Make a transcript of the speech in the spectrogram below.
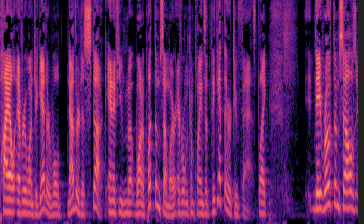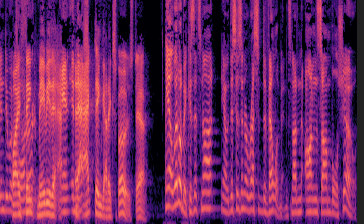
pile everyone together well now they're just stuck and if you want to put them somewhere everyone complains that they get there too fast like they wrote themselves into a Well, I think maybe the, and, and the that, acting got exposed. Yeah. yeah, a little bit because it's not, you know, this isn't Arrested Development. It's not an ensemble show.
